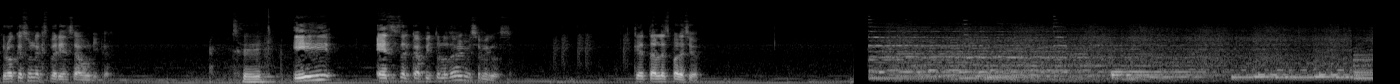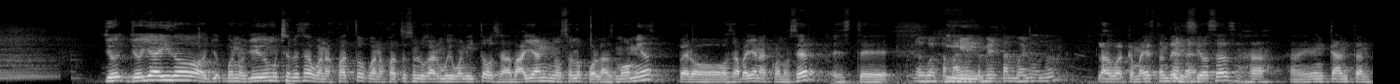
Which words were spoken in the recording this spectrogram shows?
Creo que es una experiencia única. Sí. Y ese es el capítulo de hoy, mis amigos. ¿Qué tal les pareció? Yo, yo ya he ido, yo- bueno, yo he ido muchas veces a Guanajuato. Guanajuato es un lugar muy bonito, o sea, vayan no solo por las momias, pero, o sea, vayan a conocer. Este, Las guacamayas y también están buenas, ¿no? Las guacamayas están deliciosas, ajá, a mí me encantan.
